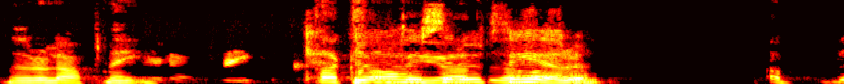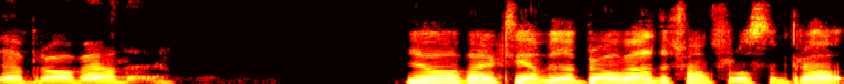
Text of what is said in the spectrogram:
nu är det löpning. Tacksamt ja, hur ser det ut för er? Att vi har bra väder. Ja, verkligen. Vi har bra väder framför oss, en bra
